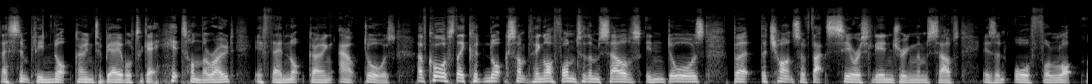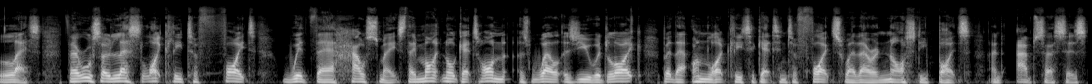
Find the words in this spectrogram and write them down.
They're simply not going to be able to get hit on the road if they're not going outdoors. Of course, they could knock something off onto themselves indoors, but the chance of that seriously injuring themselves is an awful lot less. They're also less likely to fight with their housemates. They might not get on as well as you would like, but they're unlikely to get into fights where there are nasty bites and abscesses.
